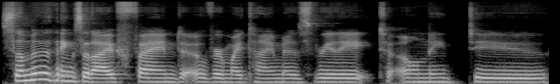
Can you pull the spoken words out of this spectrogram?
some of the things that I've found over my time is really to only do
